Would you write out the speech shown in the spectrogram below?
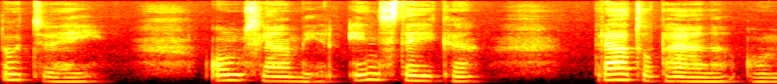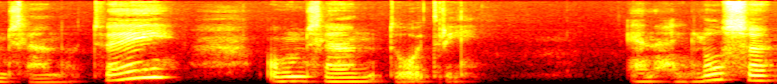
Door 2 omslaan weer insteken. Draad ophalen omslaan door 2 omslaan door 3 en een losse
